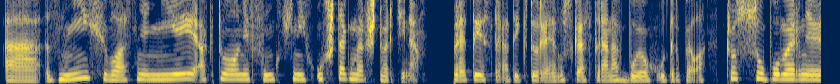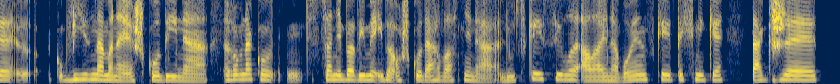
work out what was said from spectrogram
a z nich vlastne nie je aktuálne funkčných už takmer štvrtina pre tie straty, ktoré ruská strana v bojoch utrpela. Čo sú pomerne e, významné škody na... Rovnako sa nebavíme iba o škodách vlastne na ľudskej sile, ale aj na vojenskej technike. Takže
